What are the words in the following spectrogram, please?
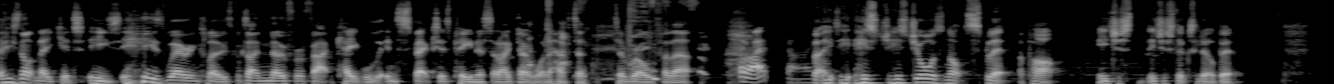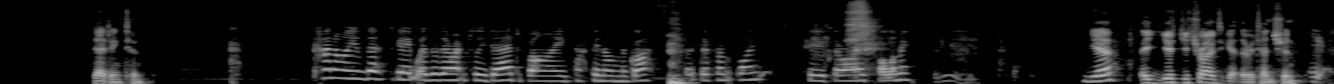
He's not naked. He's he's wearing clothes because I know for a fact Kate will inspect his penis, and I don't want to have to, to roll for that. All right. But his, his his jaw's not split apart. He just he just looks a little bit Deadington. Can I investigate whether they're actually dead by tapping on the glass at different points? See if their eyes follow me? Yeah, Uh, you're, you're trying to get their attention. Yes.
